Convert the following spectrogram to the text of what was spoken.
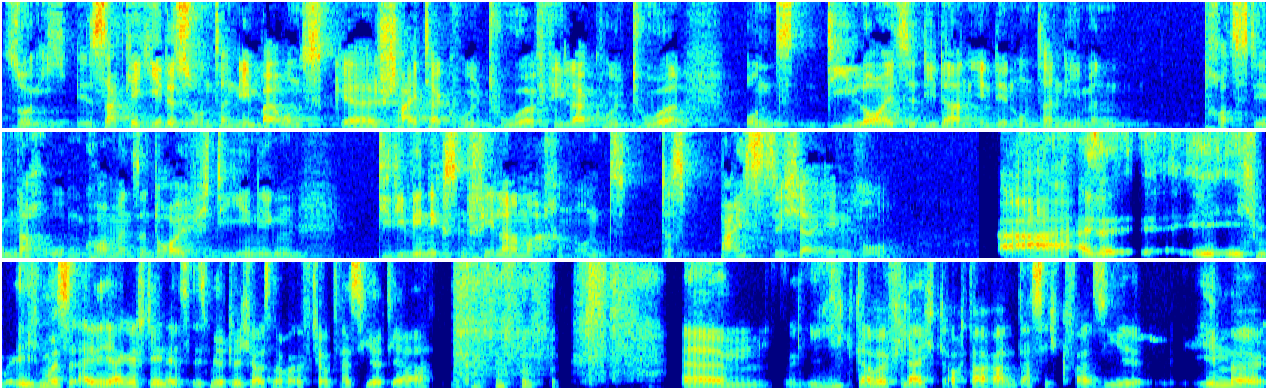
so, ich, ich sag ja jedes Unternehmen bei uns äh, Scheiterkultur, Fehlerkultur und die Leute, die dann in den Unternehmen trotzdem nach oben kommen, sind häufig diejenigen, die die wenigsten Fehler machen und das beißt sich ja irgendwo. Ah, also ich, ich muss eigentlich hergestehen, es ist mir durchaus noch öfter passiert, ja. ähm, liegt aber vielleicht auch daran, dass ich quasi immer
